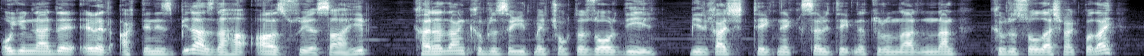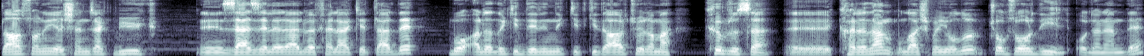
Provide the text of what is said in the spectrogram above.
o günlerde evet Akdeniz biraz daha az suya sahip. Karadan Kıbrıs'a gitmek çok da zor değil. Birkaç tekne kısa bir tekne turun ardından Kıbrıs'a ulaşmak kolay. Daha sonra yaşanacak büyük e, zelzeleler ve felaketlerde bu aradaki derinlik gitgide artıyor ama Kıbrıs'a e, karadan ulaşma yolu çok zor değil o dönemde.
